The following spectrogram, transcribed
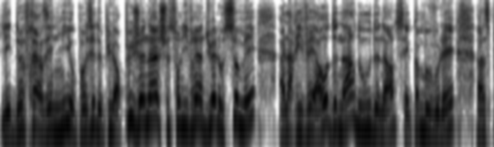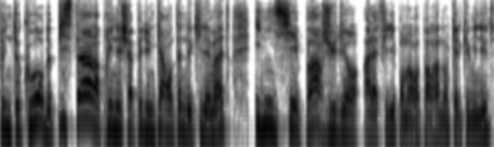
Les deux frères ennemis, opposés depuis leur plus jeune âge, se sont livrés un duel au sommet à l'arrivée à Audenard ou Oudenard, c'est comme vous voulez. Un sprint court de pistard après une échappée d'une quarantaine de kilomètres, initié par Julien Alaphilippe. On en reparlera dans quelques minutes.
